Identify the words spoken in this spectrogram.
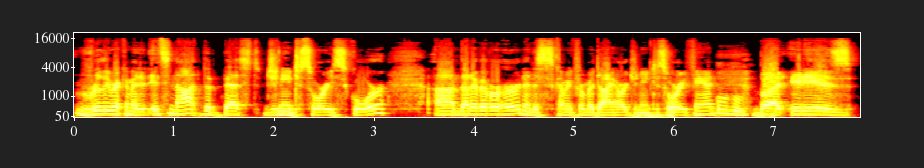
really recommend it. It's not the best Jeanine Tesori score um, that I've ever heard, and this is coming from a diehard Jeanine Tesori fan, but it is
